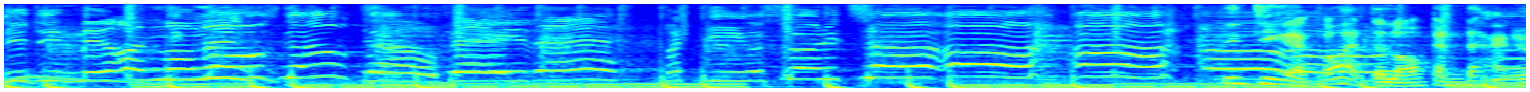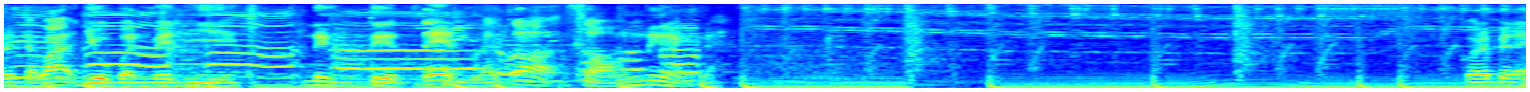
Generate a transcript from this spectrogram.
리듬에 온몸은 It goes down down จริงๆอ่ะเขาอาจจะร้องกันได้นะแต่ว่าอยู่บนเวทีหนึ่งตื่นเต้นแล้วก็สองเหนื่อยนะกว่าจะเป็นไอ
